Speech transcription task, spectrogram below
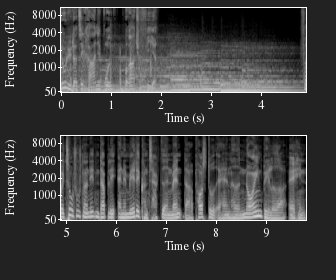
Du lytter til Kranjebrud på Radio 4. For i 2019 der blev Anne Mette kontaktet af en mand, der påstod, at han havde nøgenbilleder af hende.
